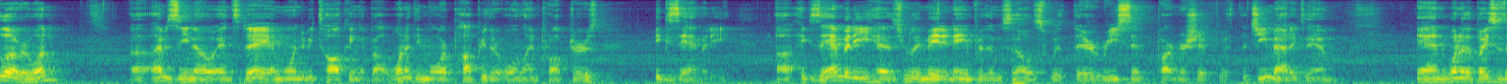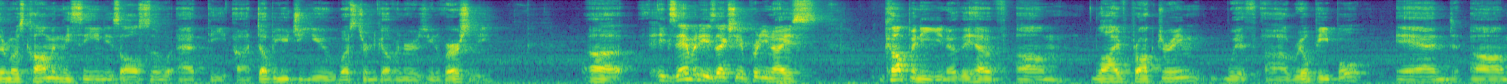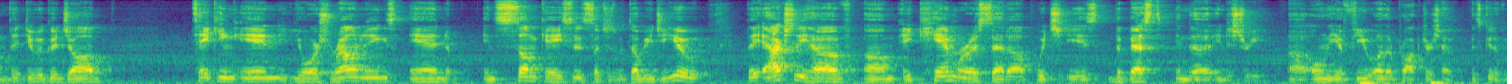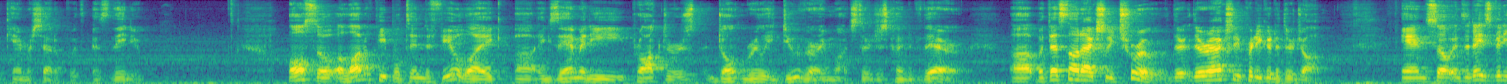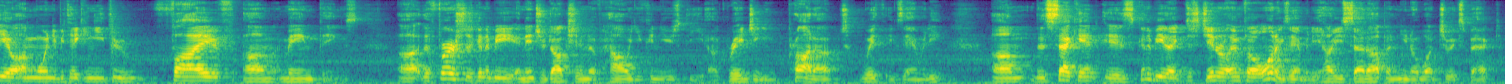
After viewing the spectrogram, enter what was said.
Hello everyone, uh, I'm Xeno and today I'm going to be talking about one of the more popular online proctors, Examity. Uh, Examity has really made a name for themselves with their recent partnership with the GMAT exam and one of the places they're most commonly seen is also at the uh, WGU Western Governors University. Uh, Examity is actually a pretty nice company, you know, they have um, live proctoring with uh, real people and um, they do a good job taking in your surroundings. And in some cases, such as with WGU, they actually have um, a camera setup which is the best in the industry. Uh, only a few other proctors have as good of a camera setup with as they do. Also, a lot of people tend to feel like uh, Examity proctors don't really do very much. They're just kind of there. Uh, but that's not actually true. They're, they're actually pretty good at their job. And so in today's video, I'm going to be taking you through five um, main things. Uh, the first is going to be an introduction of how you can use the uh, product with Examity. Um, the second is going to be like just general info on Examity, how you set up and you know what to expect.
